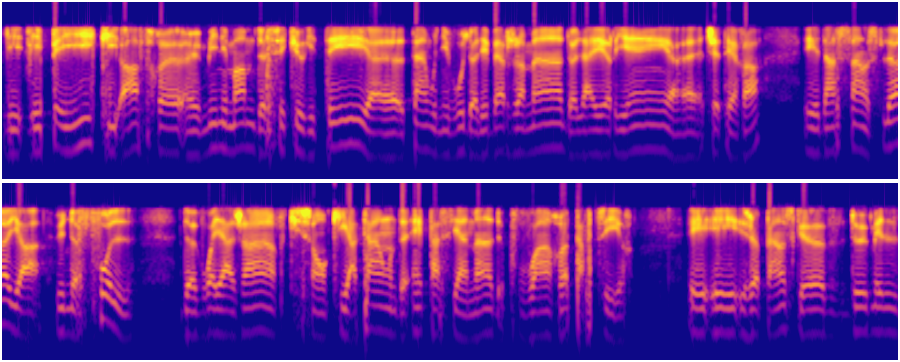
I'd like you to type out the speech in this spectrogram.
les, les pays qui offrent un minimum de sécurité, euh, tant au niveau de l'hébergement, de l'aérien, euh, etc. Et dans ce sens-là, il y a une foule de voyageurs qui sont qui attendent impatiemment de pouvoir repartir. Et, et je pense que 2000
